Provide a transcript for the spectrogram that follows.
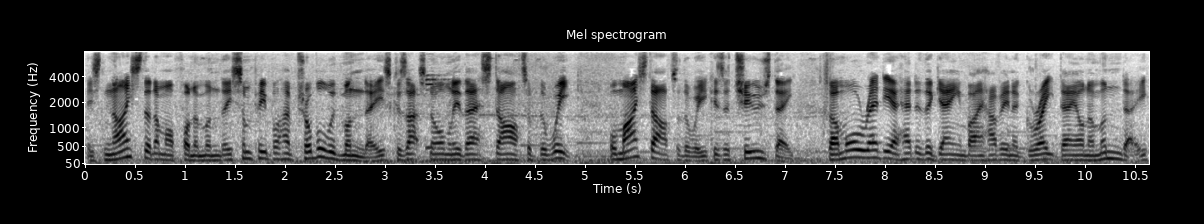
it's nice that I'm off on a Monday. Some people have trouble with Mondays because that's normally their start of the week. Well, my start of the week is a Tuesday, so I'm already ahead of the game by having a great day on a Monday,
